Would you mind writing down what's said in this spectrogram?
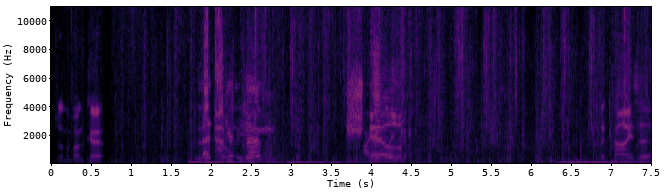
Dibs on the bunker. Let's get them! Schnell! The Kaiser.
